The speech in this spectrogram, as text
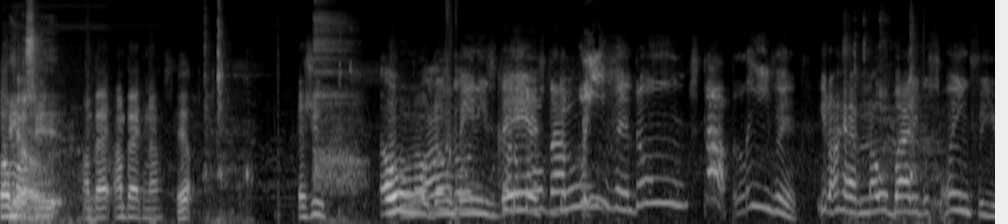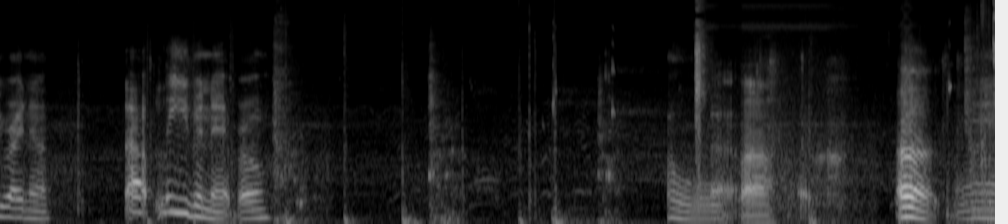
Go He more. don't see it. I'm back. I'm back now. Yep. That's you. Oh, Oh no, I was don't Beanie's there. off, Stop dude. leaving, dude. Stop leaving. You don't have nobody to swing for you right now. Stop leaving that, bro. Oh. wow. Uh, man.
